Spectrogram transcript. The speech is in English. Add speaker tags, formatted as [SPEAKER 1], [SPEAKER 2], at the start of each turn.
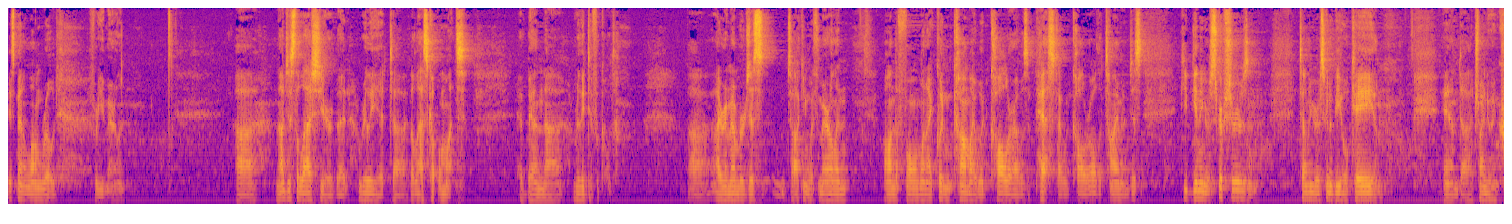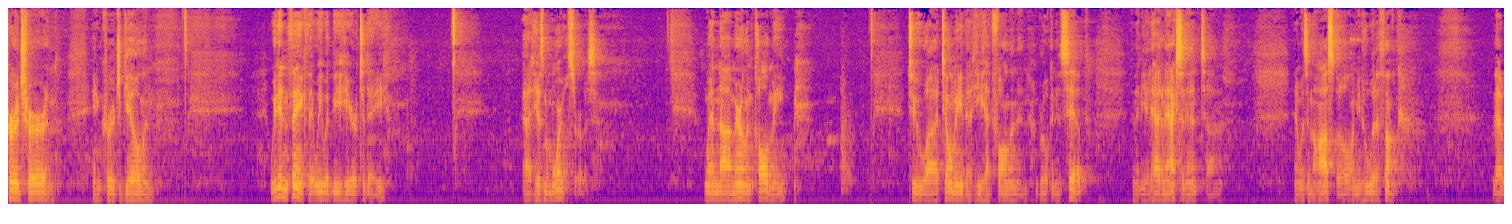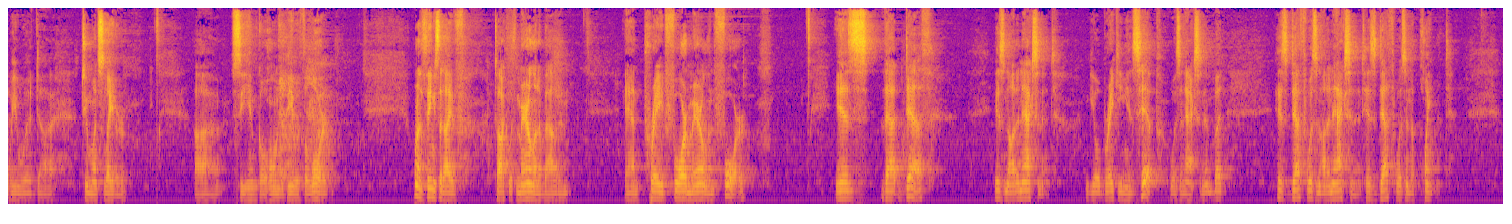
[SPEAKER 1] It's been a long road for you, Marilyn. Uh, not just the last year, but really it, uh, the last couple months have been uh, really difficult. Uh, I remember just talking with Marilyn on the phone when I couldn't come. I would call her. I was a pest. I would call her all the time and just keep giving her scriptures and telling her it's going to be okay and and uh, trying to encourage her and encourage Gil. And we didn't think that we would be here today at his memorial service. When uh, Marilyn called me to uh, tell me that he had fallen and broken his hip and that he had had an accident uh, and was in the hospital, I mean, who would have thunk? That we would, uh, two months later, uh, see him go home to be with the Lord. One of the things that I've talked with Marilyn about and, and prayed for Marilyn for is that death is not an accident. Gil breaking his hip was an accident, but his death was not an accident. His death was an appointment.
